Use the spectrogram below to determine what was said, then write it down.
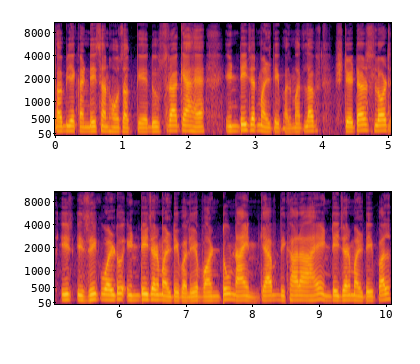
तब ये कंडीशन हो सकती है। दूसरा क्या है? इंटीजर मल्टीपल मतलब stator slot is is equal to integer multiple ये वन टू नाइन क्या दिखा रहा है? इंटीजर मल्टीपल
